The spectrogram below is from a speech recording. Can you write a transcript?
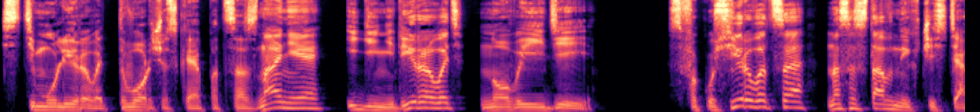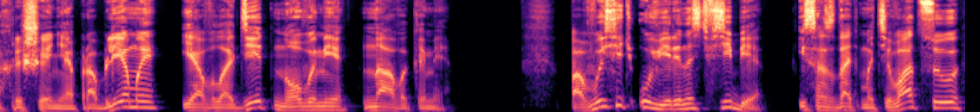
стимулировать творческое подсознание и генерировать новые идеи, сфокусироваться на составных частях решения проблемы и овладеть новыми навыками, повысить уверенность в себе и создать мотивацию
